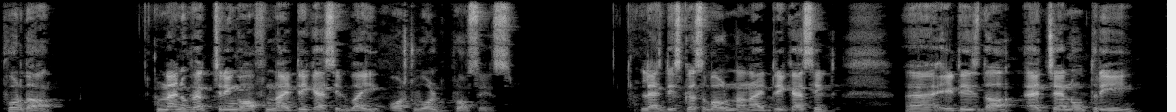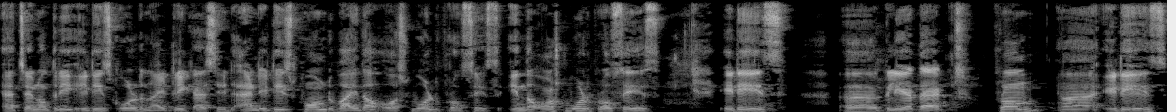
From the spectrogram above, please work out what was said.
for the manufacturing of nitric acid by Ostwald process. Let's discuss about the nitric acid. Uh, it is the HNO3 HNO3 it is called nitric acid and it is formed by the Ostwald process. In the Ostwald process it is uh, clear that from uh, it is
